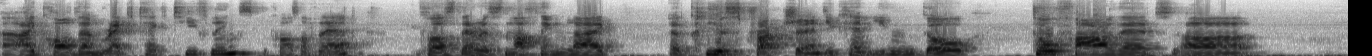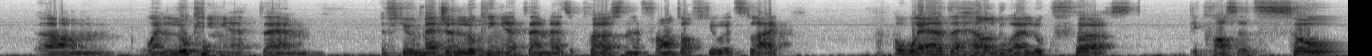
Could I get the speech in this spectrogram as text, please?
i call them ragtag tieflings because of mm-hmm. that because there is nothing like a clear structure and you can even go so far that uh, um, when looking at them if you imagine looking at them as a person in front of you it's like where the hell do I look first? Because it's so,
